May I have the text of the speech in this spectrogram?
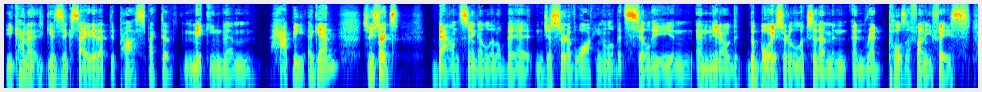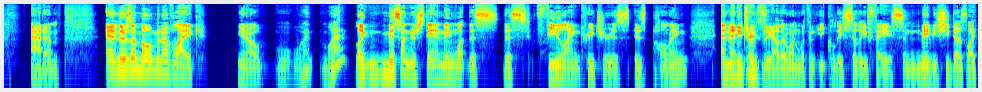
he kind of gets excited at the prospect of making them happy again. So he starts bouncing a little bit and just sort of walking a little bit silly and and you know the, the boy sort of looks at him and, and red pulls a funny face at him and there's a moment of like you know what what like misunderstanding what this this feline creature is is pulling and then he turns to the other one with an equally silly face and maybe she does like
